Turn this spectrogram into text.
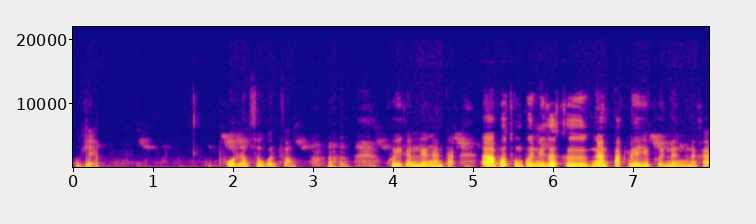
โอเค พูดเล่าสู่กันฟัง คุยกันเรื่องงานถักอ่าเพราะถุงผืนนี้ก็คืองานปักเหลืออยู่ผืนหนึ่งนะคะ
